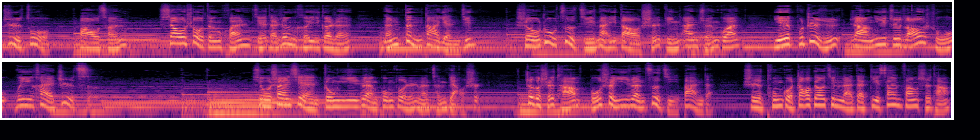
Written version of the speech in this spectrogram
制作、保存、销售等环节的任何一个人能瞪大眼睛，守住自己那一道食品安全关，也不至于让一只老鼠危害至此。秀山县中医院工作人员曾表示，这个食堂不是医院自己办的，是通过招标进来的第三方食堂。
